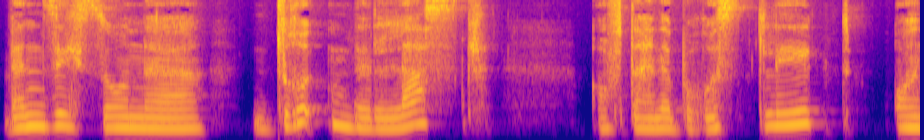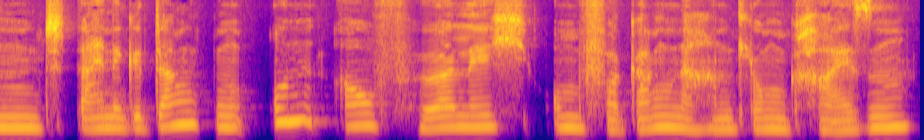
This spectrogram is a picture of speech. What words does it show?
wenn sich so eine drückende Last auf deine Brust legt und deine Gedanken unaufhörlich um vergangene Handlungen kreisen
